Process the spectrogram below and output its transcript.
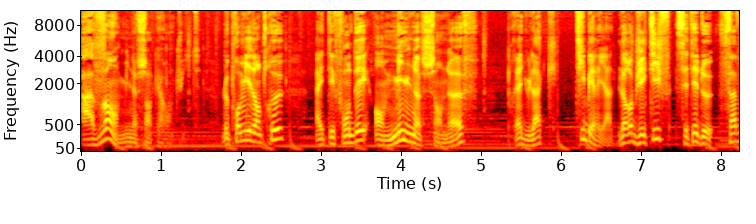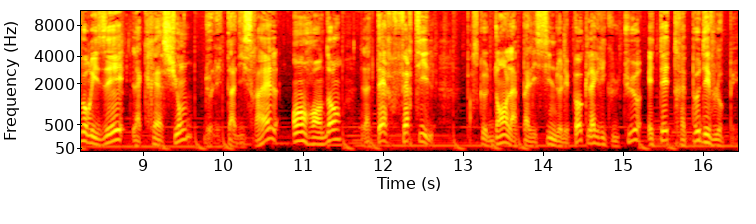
avant 1948. Le premier d'entre eux a été fondé en 1909 près du lac Tibériade. Leur objectif, c'était de favoriser la création de l'État d'Israël en rendant la terre fertile, parce que dans la Palestine de l'époque, l'agriculture était très peu développée.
